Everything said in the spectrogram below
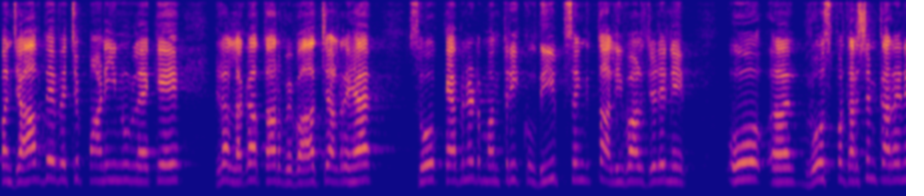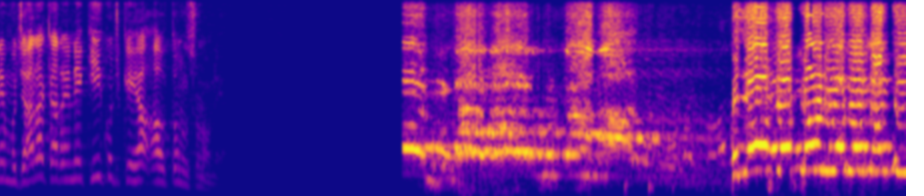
ਪੰਜਾਬ ਦੇ ਵਿੱਚ ਪਾਣੀ ਨੂੰ ਲੈ ਕੇ ਜਿਹੜਾ ਲਗਾਤਾਰ ਵਿਵਾਦ ਚੱਲ ਰਿਹਾ ਹੈ। ਸੋ ਕੈਬਨਿਟ ਮੰਤਰੀ ਕੁਲਦੀਪ ਸਿੰਘ ਧਾਲੀਵਾਲ ਜਿਹੜੇ ਨੇ, ਉਹ ਰੋਸ ਪ੍ਰਦਰਸ਼ਨ ਕਰ ਰਹੇ ਨੇ, ਮੁਜ਼ਾਹਰਾ ਕਰ ਰਹੇ ਨੇ। ਕੀ ਕੁਝ ਕਿਹਾ? ਆਓ ਤੁਹਾਨੂੰ ਸੁਣਾਉਂਦੇ ਹਾਂ। ਪੰਜਾਬ ਦੇ ਪਾਣੀਆਂ ਦਾ ਨਦੀ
